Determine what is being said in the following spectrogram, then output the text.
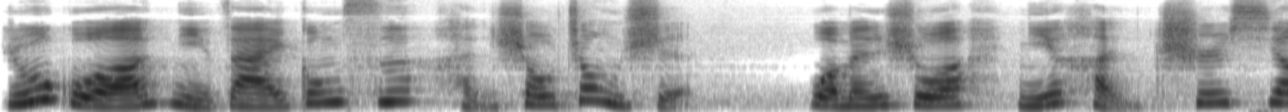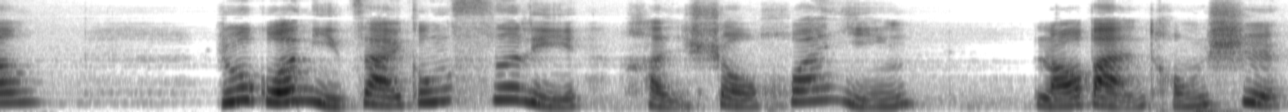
如果你在公司很受重视，我们说你很吃香；如果你在公司里很受欢迎，老板、同事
